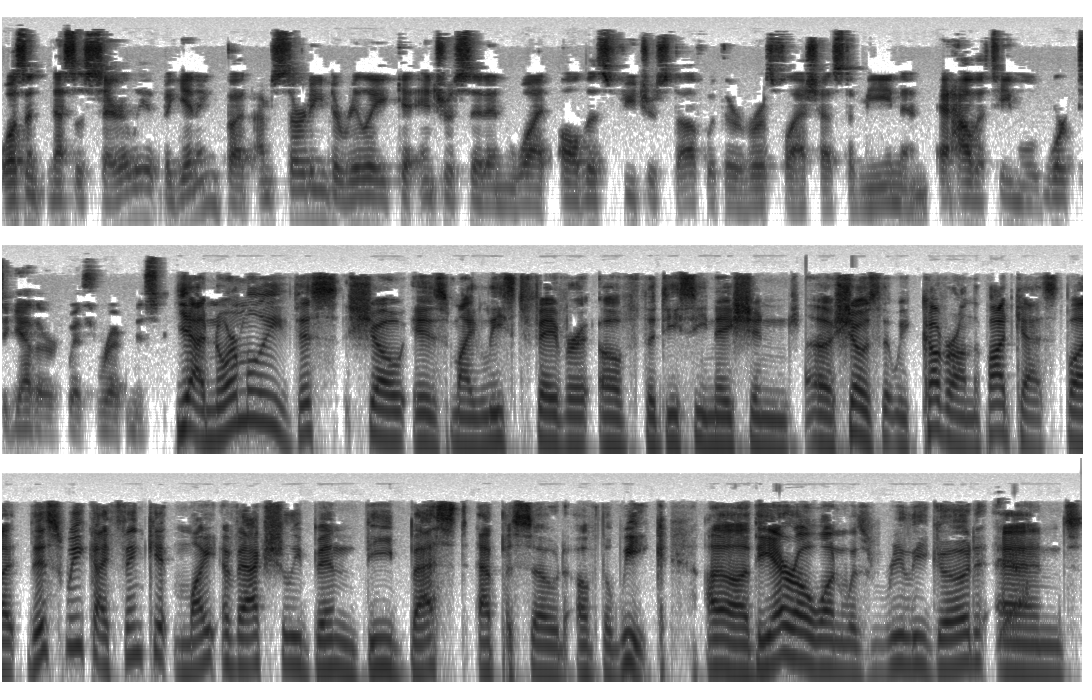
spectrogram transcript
wasn't necessarily at the beginning, but I'm starting to really get interested in what all this future stuff with the Reverse Flash has to mean and, and how the team will work together with Rip. Yeah, normally this show is my least favorite of the DC Nation uh, shows that we cover on the podcast, but this week I think it might have actually been the best episode of the week. Uh, the Arrow one was really good, and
